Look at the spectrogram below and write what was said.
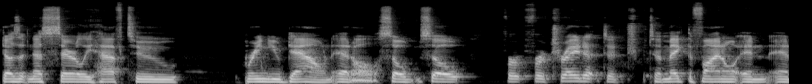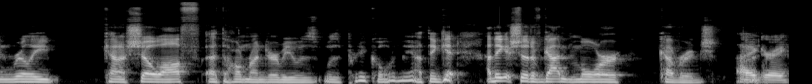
doesn't necessarily have to bring you down at all. So, so for, for Trey to, to, to make the final and, and really kind of show off at the home run derby was, was pretty cool to me. I think it, I think it should have gotten more coverage. I agree.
